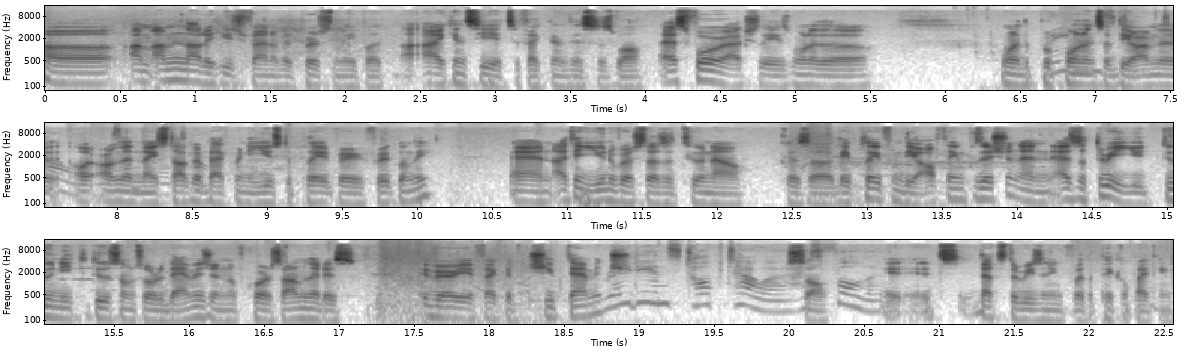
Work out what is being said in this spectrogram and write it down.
Uh, I'm I'm not a huge fan of it personally, but I, I can see its effectiveness as well. S4 actually is one of the one of the proponents of the Armlet Ar- Armlet Night Stalker back when he used to play it very frequently, and I think Universe does it too now because uh, they play from the offlane position, and as a three, you do need to do some sort of damage, and of course Armlet is a very effective cheap damage. Top tower So it, it's that's the reasoning for the pickup, I think.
